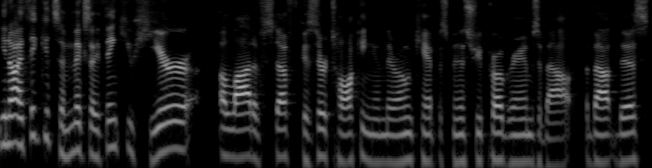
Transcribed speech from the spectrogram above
You know, I think it's a mix. I think you hear a lot of stuff because they're talking in their own campus ministry programs about about this.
